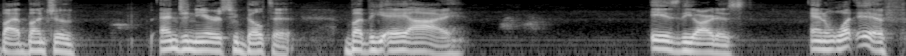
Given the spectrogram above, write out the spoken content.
by a bunch of engineers who built it, but the AI is the artist. And what if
